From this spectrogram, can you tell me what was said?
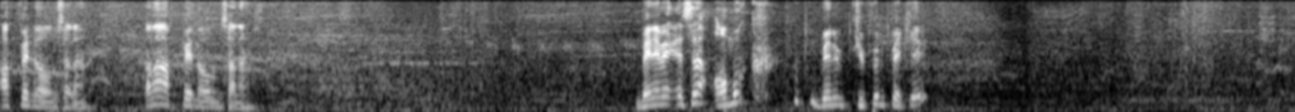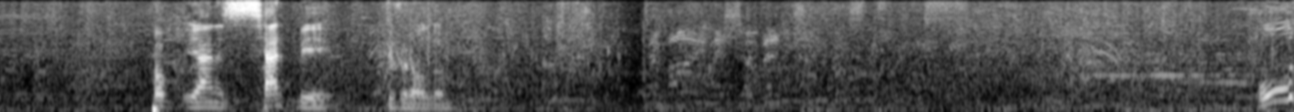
Aferin oğlum sana. Sana aferin oğlum sana. Beni beklesene amık. Benim küfür peki. Çok yani sert bir küfür oldu. Oo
